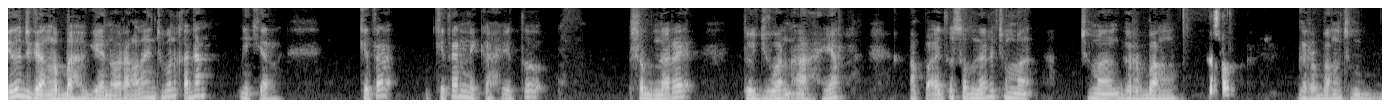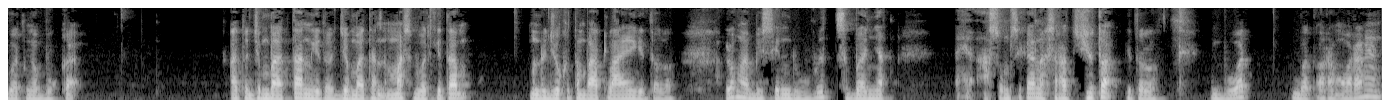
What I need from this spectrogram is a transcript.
Itu juga ngebahagiain orang lain cuman kadang mikir kita kita nikah itu sebenarnya tujuan akhir apa itu sebenarnya cuma cuma gerbang gerbang buat ngebuka atau jembatan gitu jembatan emas buat kita menuju ke tempat lain gitu loh. Lo ngabisin duit sebanyak eh, asumsikan lah 100 juta gitu loh. Buat buat orang-orang yang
